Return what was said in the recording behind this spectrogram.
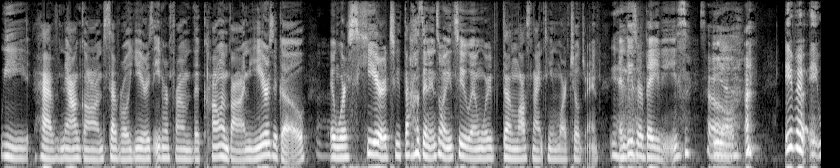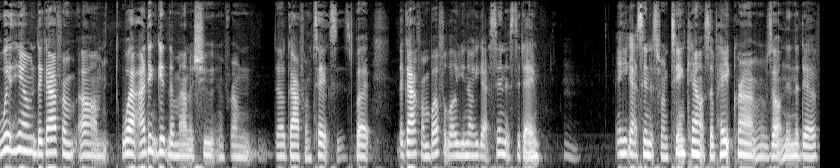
we have now gone several years, even from the Columbine years ago, and we're here 2022, and we've done lost 19 more children, and these are babies. So Yeah. Even with him, the guy from um, well, I didn't get the amount of shooting from the guy from Texas, but the guy from Buffalo, you know, he got sentenced today, mm. and he got sentenced from 10 counts of hate crime resulting in the death,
